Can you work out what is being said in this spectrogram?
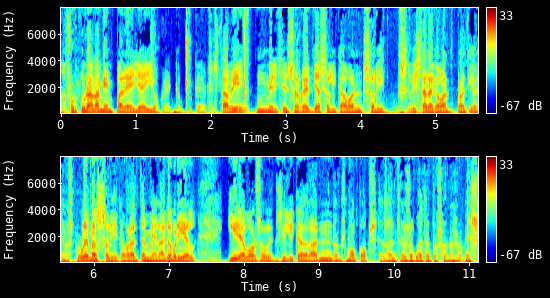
afortunadament per ella, i jo crec que, que està bé, Meritxell Serret ja se li, acaben, se, li, se li estan acabant pràcticament els problemes, se li acabaran també a Gabriel, i llavors a l'exili quedaran doncs, molt pocs, quedaran tres o quatre persones només.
